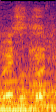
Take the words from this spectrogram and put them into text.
웨스트로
